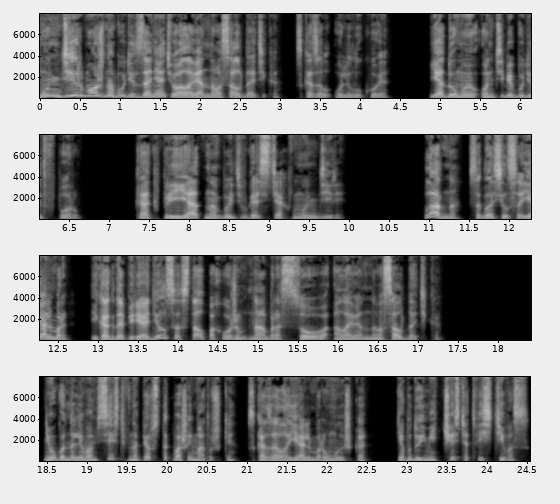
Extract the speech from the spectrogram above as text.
«Мундир можно будет занять у оловянного солдатика», — сказал Оля Лукоя. «Я думаю, он тебе будет впору. Как приятно быть в гостях в мундире». «Ладно», — согласился Яльмар, и когда переоделся, стал похожим на образцового оловянного солдатика. «Не угодно ли вам сесть в наперсток вашей матушки?» — сказала Яльмару мышка. «Я буду иметь честь отвезти вас».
